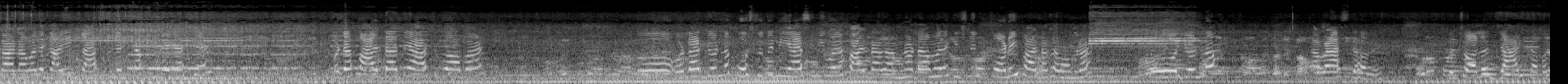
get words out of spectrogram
কারণ আমাদের গাড়ির ক্লাস প্লেটটা পুড়ে গেছে। ওটা পাল্টাতে আসব আবার। তো ওটার জন্য প্রস্তুতি নিয়ে আসিনি বলে পাল্টালাম না, ওটা আমাদের কিছুদিন পরেই পাল্টাতাম আমরা। তো ওই জন্য আবার আসতে হবে। তো চলো যাই, তারপর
